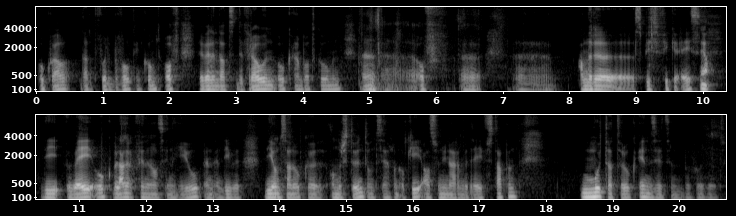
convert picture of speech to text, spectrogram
ook wel dat het voor de bevolking komt. Of we willen dat de vrouwen ook aan bod komen. Hè, eh, of eh, andere specifieke eisen. Ja die wij ook belangrijk vinden als NGO en, en die, we, die ons dan ook uh, ondersteunt om te zeggen van oké, als we nu naar een bedrijf stappen, moet dat er ook in zitten, bijvoorbeeld.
